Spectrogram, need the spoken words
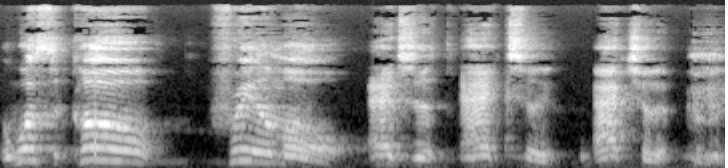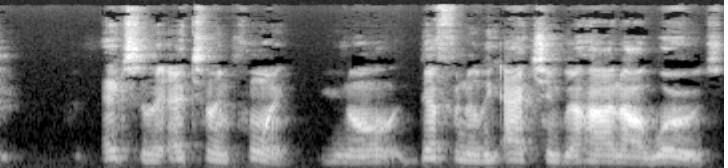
And what's the call? Free them all. Excellent, excellent, excellent, excellent, excellent point. You know, definitely action behind our words.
